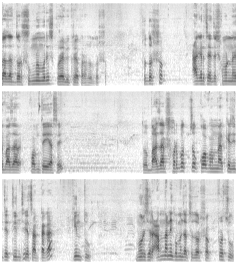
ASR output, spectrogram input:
বাজার দর, শুকনো মরিচ, ক্রয় বিক্রয় করা হলো দর্শক? তো দর্শক, আগের চাইতে সমন্বয়ে বাজার কমতেই আছে। তো বাজার সর্বোচ্চ কম আপনার কেজিতে তিন থেকে চার টাকা, কিন্তু মরিচের আমদানি কমে যাচ্ছে দর্শক প্রচুর।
